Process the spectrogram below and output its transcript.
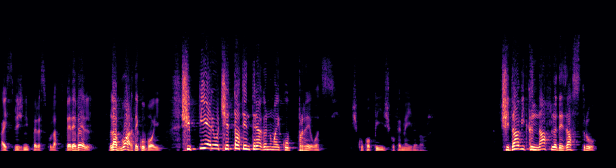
ai sprijinit pe răsculat, pe rebel, la moarte cu voi. Și pierde o cetate întreagă numai cu preoți și cu copiii și cu femeile lor. Și David când află dezastru,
